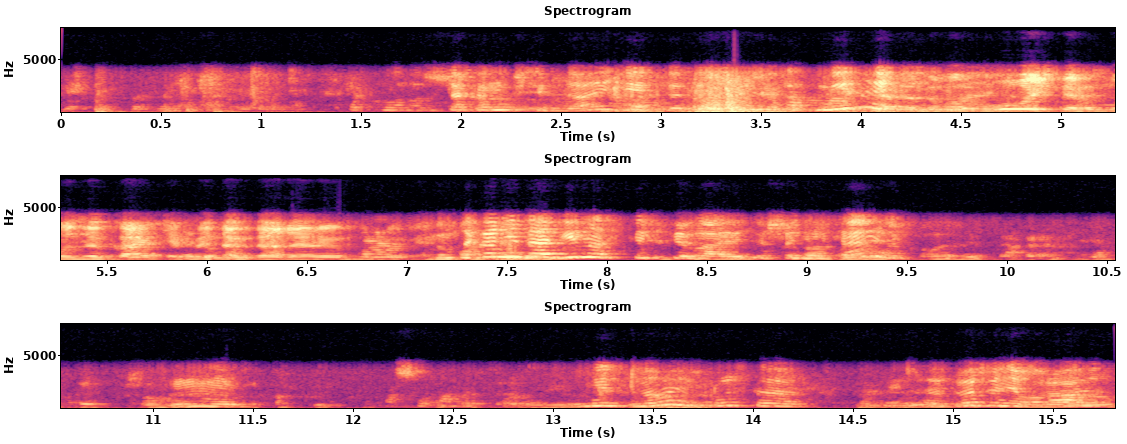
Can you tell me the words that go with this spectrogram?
годин. такого, Так оно всегда и действует. Это что, Зміни? Я думал, вуличных музыкантов и так далее. регулируем. Так они до 11 спевают, ты что, не знаешь? Ну, а що там? Не знаю, просто затвердження правил.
